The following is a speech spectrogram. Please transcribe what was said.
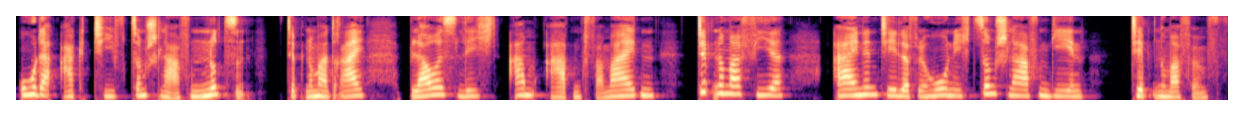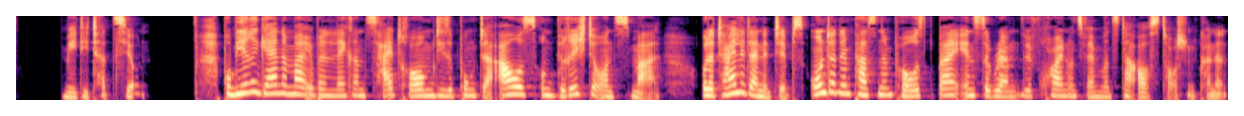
oder aktiv zum Schlafen nutzen. Tipp Nummer drei: Blaues Licht am Abend vermeiden. Tipp Nummer vier: Einen Teelöffel Honig zum Schlafen gehen. Tipp Nummer fünf: Meditation. Probiere gerne mal über einen längeren Zeitraum diese Punkte aus und berichte uns mal oder teile deine Tipps unter dem passenden Post bei Instagram. Wir freuen uns, wenn wir uns da austauschen können.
